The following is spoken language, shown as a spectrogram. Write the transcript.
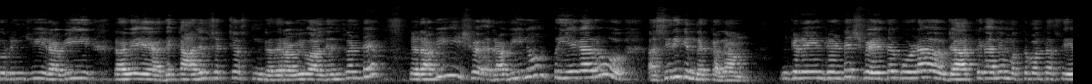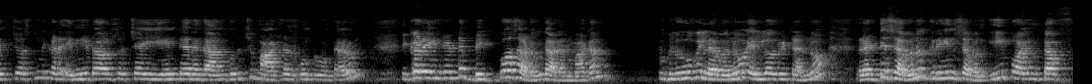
గురించి రవి రవి అదే కాజల్ చెక్ చేస్తుంది కదా రవి వాళ్ళది. ఎందుకంటే రవి రవిను ప్రియ గారు సిరి కిందకి కదా. ఇక్కడ ఏంటంటే శ్వేత కూడా జాగ్రత్తగానే మొత్తం అంతా సేవ్ చేస్తుంది. ఇక్కడ ఎన్ని డాలర్స్ వచ్చాయి ఏంటి అనే దాని గురించి మాట్లాడుకుంటూ ఉంటారు. ఇక్కడ ఏంటంటే బిగ్ బాస్ అడుగుతాడనమాట బ్లూవి లెవెన్ ఎల్లోవి ten red seven green seven ఈ పాయింట్ ఆఫ్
